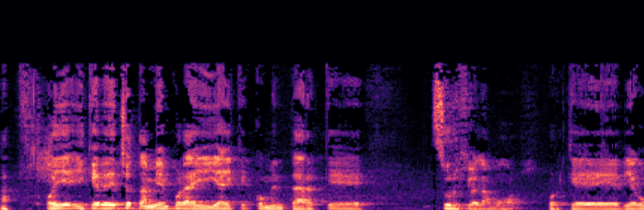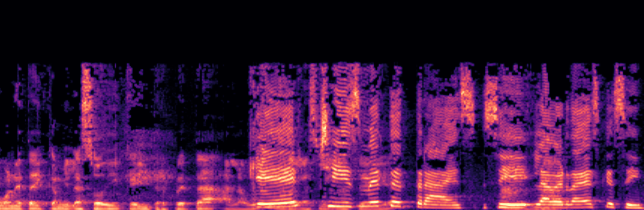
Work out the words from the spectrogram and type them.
Oye, y que de hecho también por ahí hay que comentar que surgió el amor, porque Diego Boneta y Camila Sodi, que interpreta a la última ¿Qué chisme te traes? Sí, la verdad es que sí.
